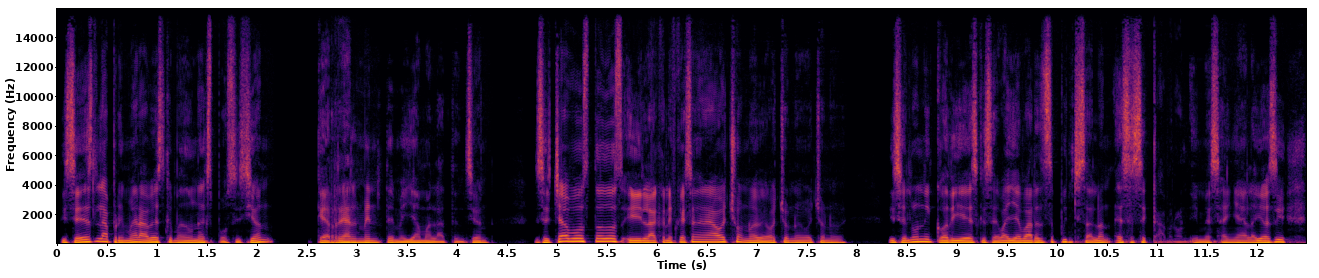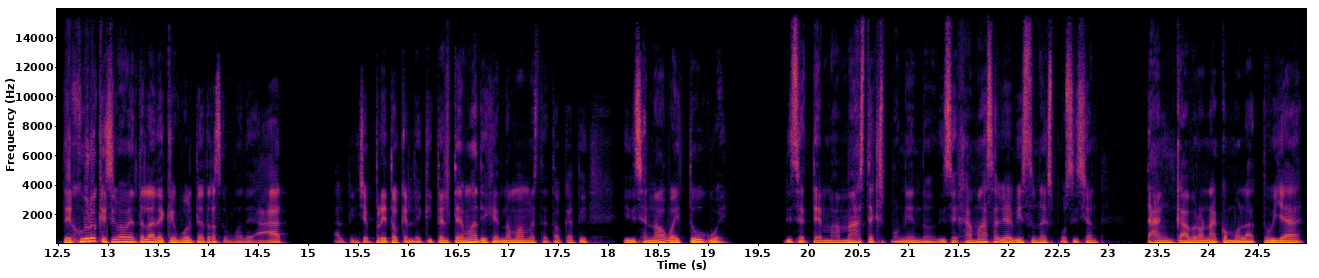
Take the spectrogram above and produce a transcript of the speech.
Dice, es la primera vez que me da una exposición que realmente me llama la atención. Dice, chavos, todos, y la calificación era 8, 9, 8, 9, 8, 9. Dice, el único 10 que se va a llevar de ese pinche salón es ese cabrón. Y me señala. Yo así, te juro que sí me aventé la de que volteé atrás como de, ah, al pinche prito que le quité el tema. Dije, no mames, te toca a ti. Y dice, no, güey, tú, güey. Dice, te mamaste exponiendo. Dice, jamás había visto una exposición tan cabrona como la tuya.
